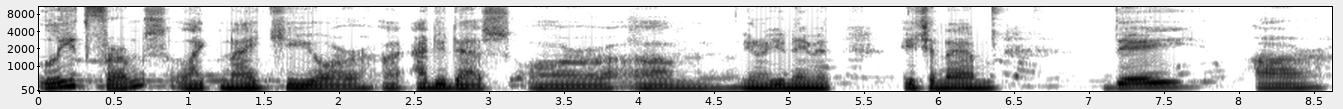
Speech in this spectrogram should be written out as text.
lead firms like Nike or uh, Adidas or um, you know you name it H&M, they are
